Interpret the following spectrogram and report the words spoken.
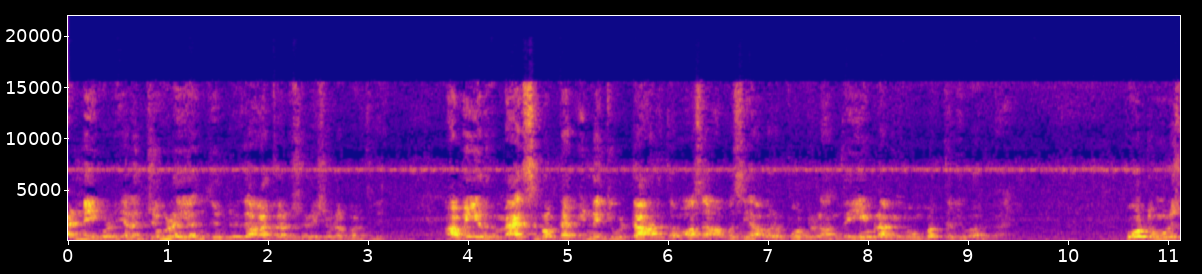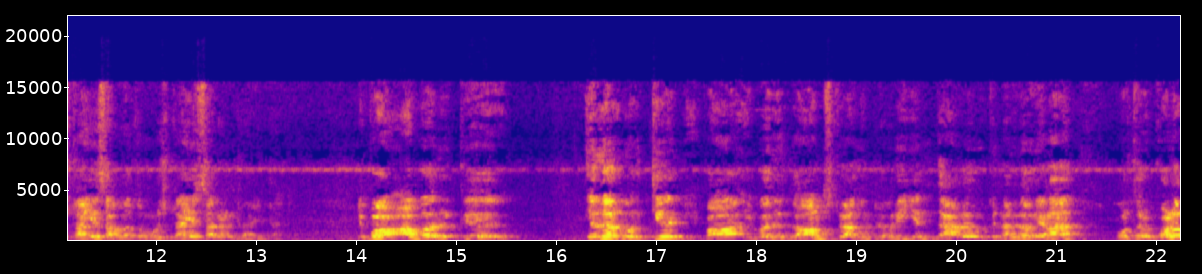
அன்னை கொண்டு ஏன்னா ஜூலை அஞ்சுன்றது ஆற்காடு சுரேஷோட பர்த்டே. அவங்களுக்கு மேக்சிமம் டைம் இன்னைக்கு விட்டா அடுத்த மாசம் அவசியம் அவரை போட்டுடலாம். அந்த எய்ம்ல அவங்க ரொம்ப தெளிவா இருக்காங்க போட்டு முடிச்சிட்டாங்க சபதத்தை முடிச்சிட்டாங்க சரண்டர் ஆயிட்டாங்க. இப்போ அவருக்கு எல்லாருக்கும் ஒரு கேள்வி. இப்போ இவர் இந்த ஆம்ஸ்ட்ராங்ன்றவர் எந்த அளவுக்கு நல்லவர்? ஏன்னா ஒருத்தரை கொலை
